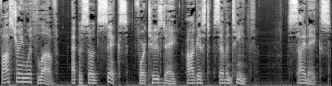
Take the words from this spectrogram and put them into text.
Fostering with Love, Episode 6 for Tuesday, August 17th. Side aches.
